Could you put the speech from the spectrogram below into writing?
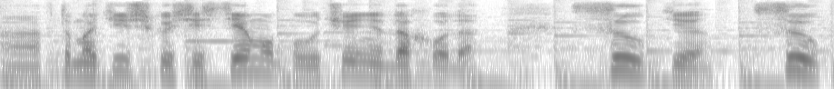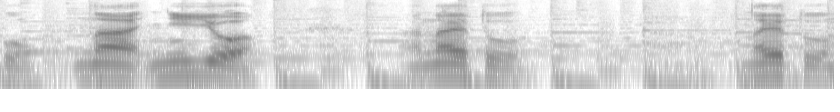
а, автоматическую систему получения дохода. Ссылки, ссылку на нее, на эту, на эту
